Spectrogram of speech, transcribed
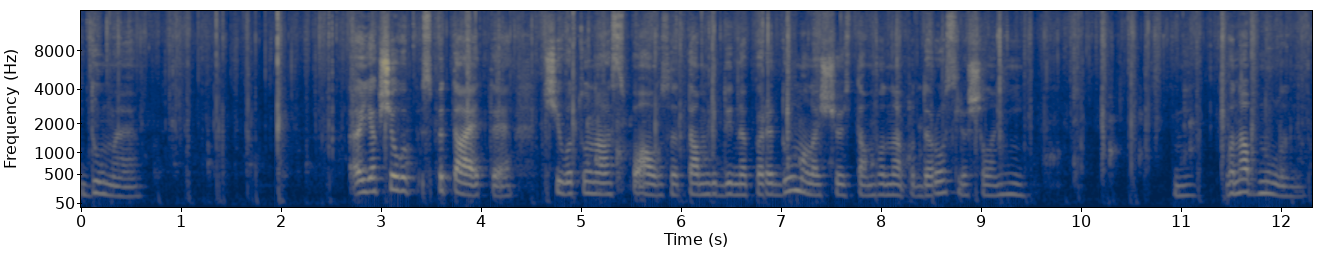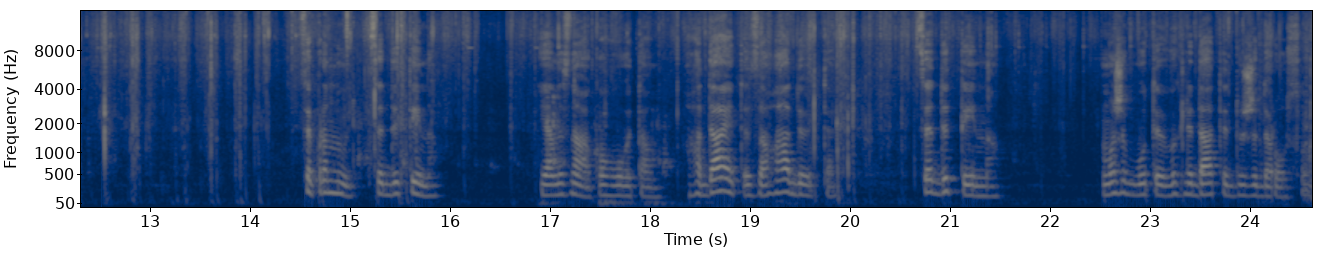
думає? Якщо ви спитаєте, чи от у нас пауза, там людина передумала щось, там вона подорослішала, ні. Ні. Вона обнулена. Це про нуль, це дитина. Я не знаю, кого ви там гадаєте, загадуєте. Це дитина. Може бути виглядати дуже дорослою,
